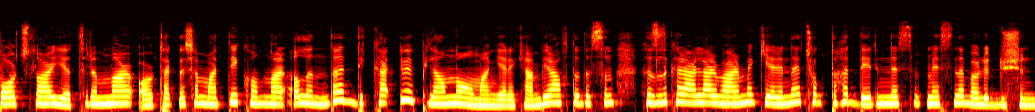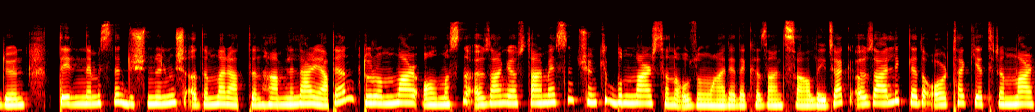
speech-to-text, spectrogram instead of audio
Borçlar, yatırımlar, ortaklaşa maddi konular alanında dikkatli ve planlı olman gereken bir haftadasın. Hızlı karar kararlar vermek yerine çok daha derinlemesine böyle düşündüğün, derinlemesine düşünülmüş adımlar attığın, hamleler yaptığın durumlar olmasına özen göstermelisin. Çünkü bunlar sana uzun vadede kazanç sağlayacak. Özellikle de ortak yatırımlar,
